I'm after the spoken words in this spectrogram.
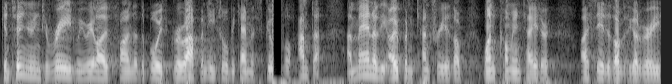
Continuing to read, we realize, find that the boys grew up and Esau became a skillful hunter, a man of the open country. As one commentator I said has obviously got a very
